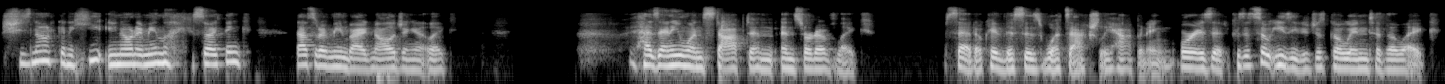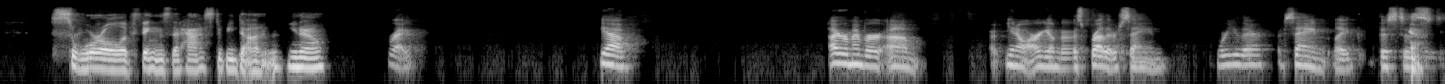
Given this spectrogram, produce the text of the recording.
she's not going to heal. You know what I mean? Like, so I think that's what I mean by acknowledging it. Like, has anyone stopped and and sort of like said, okay, this is what's actually happening? Or is it because it's so easy to just go into the like swirl of things that has to be done, you know? Right. Yeah. I remember um, you know, our youngest brother saying, Were you there? Saying like this is yeah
